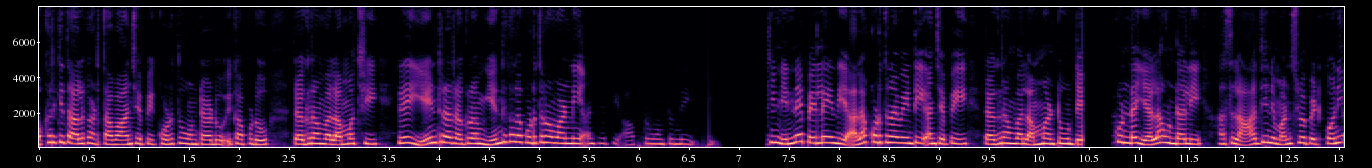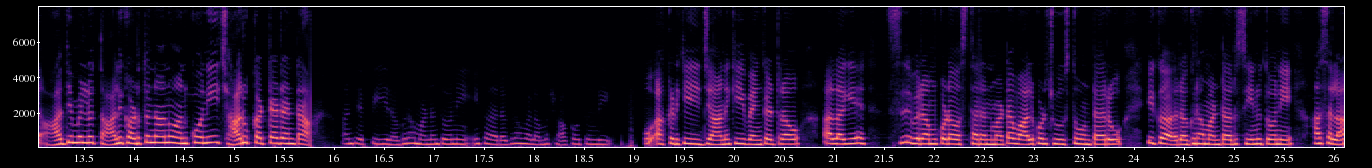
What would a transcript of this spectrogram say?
ఒకరికి తాలు కడతావా? అని చెప్పి కొడుతూ ఉంటాడు. ఇక అప్పుడు రఘురామ్ వాళ్ళ అమ్మ వచ్చి రే ఏంట్రా రఘురామ్ ఎందుకు అలా కొడుతున్నావు వాడిని అని చెప్పి ఆపుతూ ఉంటుంది. నిన్నే పెళ్ళైంది అలా కొడుతున్నావేంటి? అని చెప్పి రఘురామ్ వాళ్ళ అమ్మ అంటూ ఉంటే కాకుండా ఎలా ఉండాలి? అసలు ఆద్యని మనసులో పెట్టుకొని ఆద్యమెల్లో తాళి కడుతున్నాను అనుకొని చారు కట్టాడంట అని చెప్పి రఘురామ్ అన్నతోని ఇక రఘురామ్ వాళ్ళ అమ్మ షాక్ అవుతుంది. అక్కడికి జానకి వెంకట్రావు అలాగే శివరామ్ కూడా వస్తారనమాట వాళ్ళు కూడా చూస్తూ ఉంటారు. ఇక రఘురామ్ అంటారు సీనుతోని అసలు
